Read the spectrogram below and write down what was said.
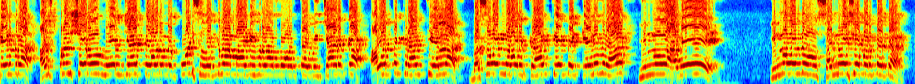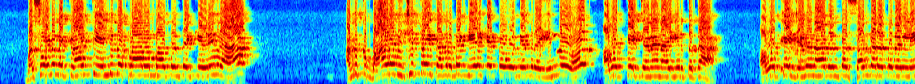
ಕೇಳಿದ್ರ, ಅಸ್ಪೃಶ್ಯರು, ಮೇಲ್ಜಾತಿಯವರನ್ನು ಕೂಡಿಸಿ ಲಗ್ನ ಮಾಡಿದ್ರು ಅನ್ನುವಂತ ವಿಚಾರಕ್ಕ ಅವತ್ತ ಕ್ರಾಂತಿ ಅಲ್ಲ, ಬಸವಣ್ಣವರ ಕ್ರಾಂತಿ ಅಂತ ಕೇಳಿದ್ರ, ಇನ್ನೂ ಅವೇ ಇನ್ನೂ ಒಂದು ಸನ್ನಿವೇಶ ಬರ್ತೈತ ಬಸವಣ್ಣನ ಕ್ರಾಂತಿ ಎಲ್ಲಿಂದ ಪ್ರಾರಂಭ ಆತಂತ ಕೇಳಿದ್ರ, ಅದಕ್ಕೆ ಬಹಳ ವಿಚಿತ್ರ ಐತೆ ಅದ್ರ ಬಗ್ಗೆ ಹೇಳ್ಕೊಂತ ಅಂದ್ರೆ ಇನ್ನು ಅವತ್ತೇ ಜನನಾಗಿರ್ತತ ಅವತ್ತೇ ಜನನಾದಂತ ಸಂದರ್ಭದಲ್ಲಿ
